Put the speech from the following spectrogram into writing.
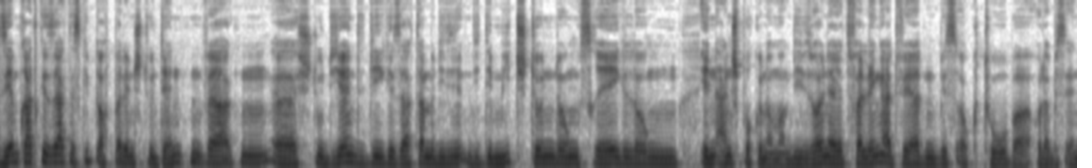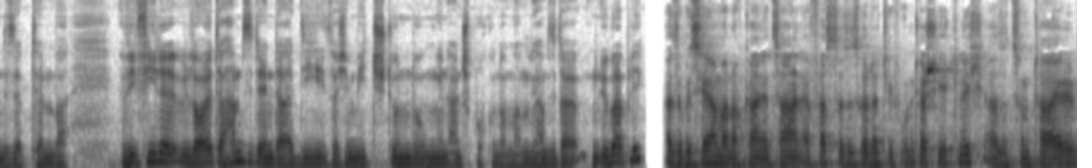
Sie haben gerade gesagt, es gibt auch bei den Studentenwerken Werken äh, Studierende, die gesagt haben, die, die die Mietstundungsregelungen in Anspruch genommen haben. Die sollen ja jetzt verlängert werden bis Oktober oder bis Ende September. Wie viele Leute haben Sie denn da, die solche Mietstundungen in Anspruch genommen haben? Haben Sie da einen Überblick? Also bisher haben wir noch keine Zahlen erfasst, das ist relativ unterschiedlich. Also zum Teil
